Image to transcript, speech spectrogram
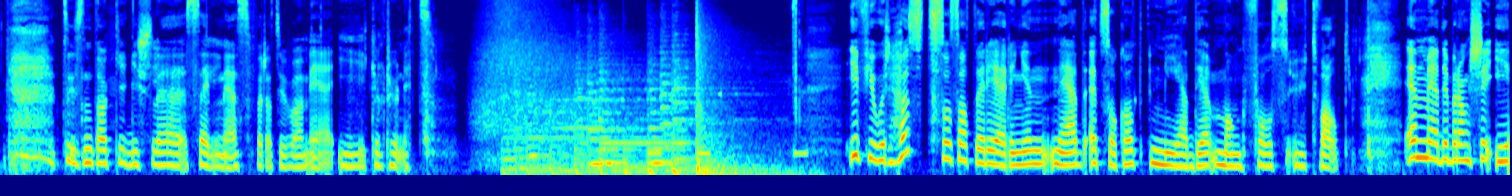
Tusen takk, Gisle Selnes, for at du var med i Kulturnytt. I fjor høst så satte regjeringen ned et såkalt mediemangfoldsutvalg. En mediebransje i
